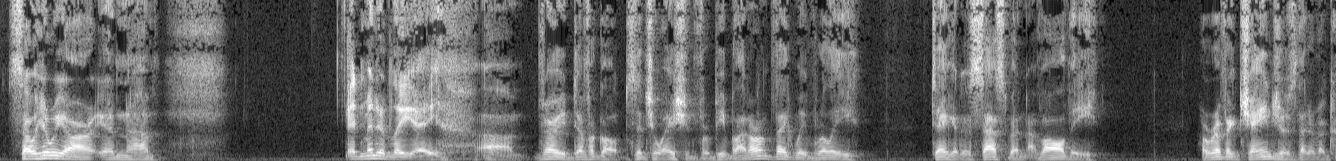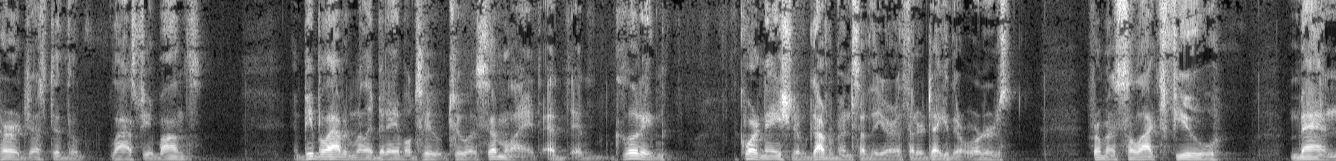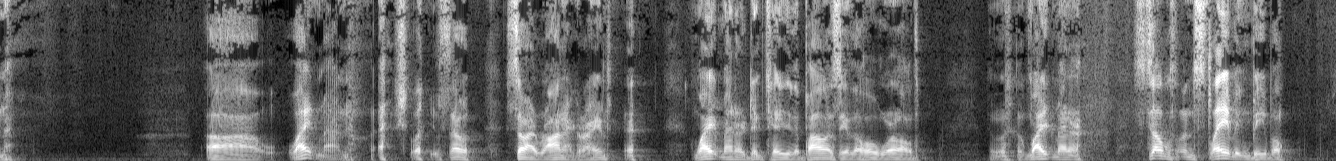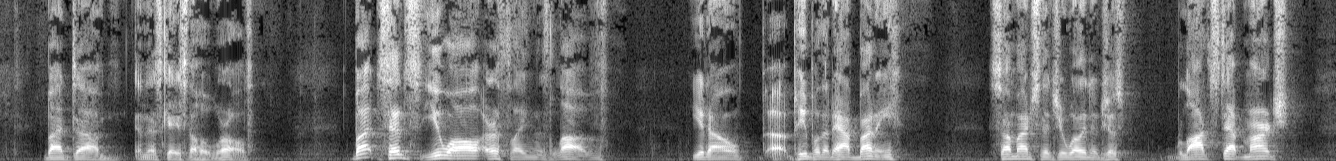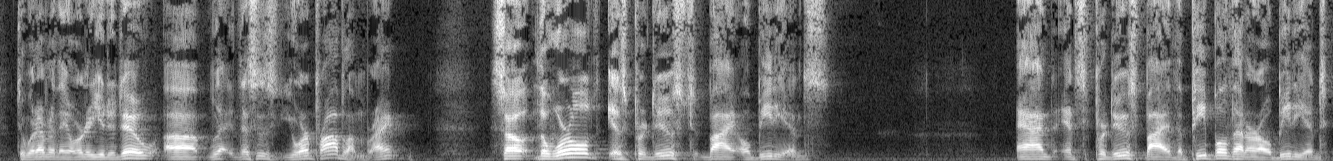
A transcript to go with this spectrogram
So here we are in, uh, admittedly, a um, very difficult situation for people. I don't think we've really taken assessment of all the horrific changes that have occurred just in the last few months. And people haven't really been able to, to assimilate, and, including the coordination of governments of the earth that are taking their orders from a select few men uh, white men, actually. So so ironic, right? white men are dictating the policy of the whole world. white men are still enslaving people, but um, in this case, the whole world. But since you all earthlings love, you know, uh, people that have money so much that you're willing to just lockstep march to whatever they order you to do, uh, this is your problem, right? So the world is produced by obedience, and it's produced by the people that are obedient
